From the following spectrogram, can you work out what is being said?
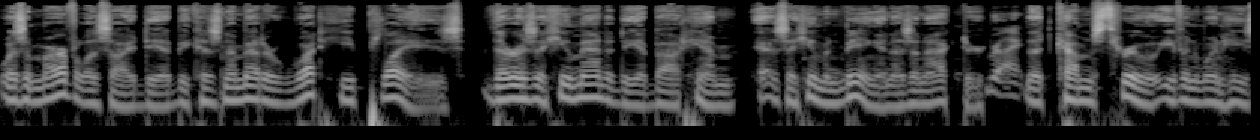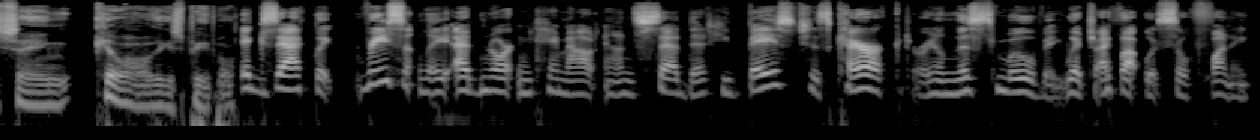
was a marvelous idea because no matter what he plays, there is a humanity about him as a human being and as an actor Right. that comes through even when he's saying, kill all these people. Exactly. Recently, Ed Norton came out and said that he based his character in this movie, which I thought was so funny,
